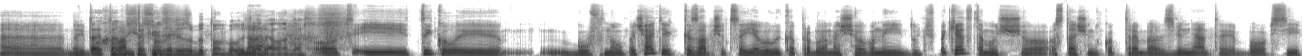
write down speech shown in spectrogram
е, дай Бог Та, там таких... залізобетон були да. джерела. Да. От і ти коли був на упечаті, казав, що це є велика проблема, що вони йдуть в пакет, тому що Остащенко треба звільняти, бо всі,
